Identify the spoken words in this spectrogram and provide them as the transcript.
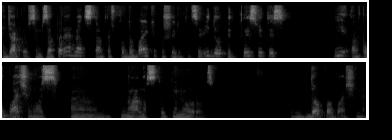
Дякую всім за перегляд. Ставте вподобайки, поширюйте це відео, підписуйтесь і побачимось е, на наступному уроці. До побачення.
